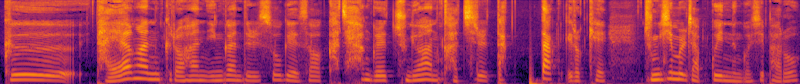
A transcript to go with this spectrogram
그 다양한 그러한 인간들 속에서 가장 그 중요한 가치를 딱딱 이렇게 중심을 잡고 있는 것이 바로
